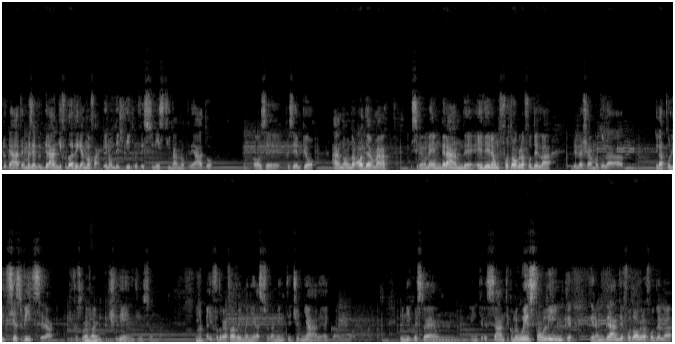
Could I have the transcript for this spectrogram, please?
giocate ma esempio grandi fotografi che hanno fatto e non dei, dei, professionisti ma hanno creato cose per esempio Arnold Odermatt secondo me è un grande ed era un fotografo della, della, diciamo, della, della polizia svizzera che fotografava mm-hmm. gli incidenti insomma mm. li fotografava in maniera assolutamente geniale ecco quindi questo è un, interessante, come Winston Link, che era un grande fotografo della,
